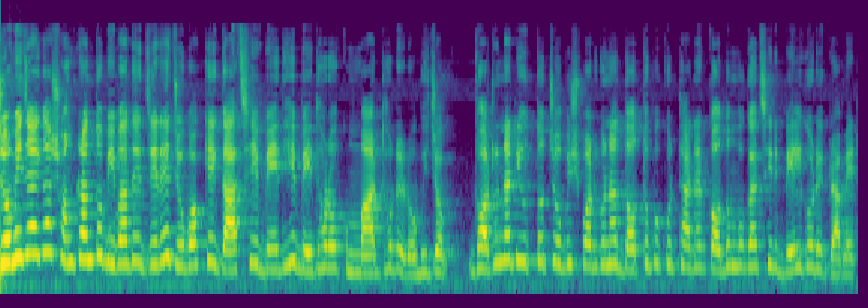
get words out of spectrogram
জমি জায়গা সংক্রান্ত বিবাদের জেরে যুবককে গাছে বেঁধে বেধড়ক মারধরের অভিযোগ। ঘটনাটি উত্তর চব্বিশ পরগনার দত্তপুকুর থানার কদম্বগাছির বেলগড়ে গ্রামের।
